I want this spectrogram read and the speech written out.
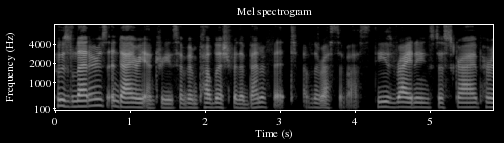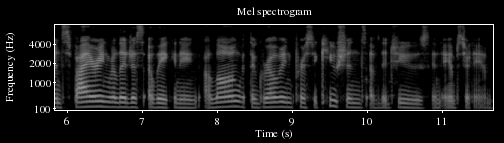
whose letters and diary entries have been published for the benefit of the rest of us. These writings describe her inspiring religious awakening along with the growing persecutions of the Jews in Amsterdam.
